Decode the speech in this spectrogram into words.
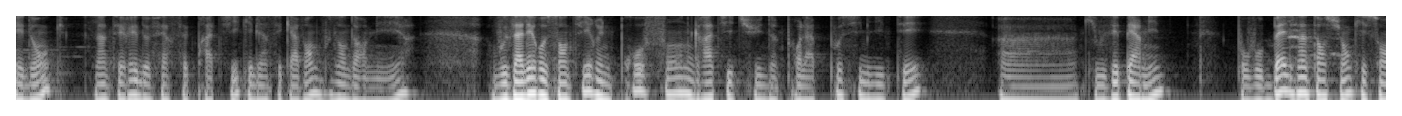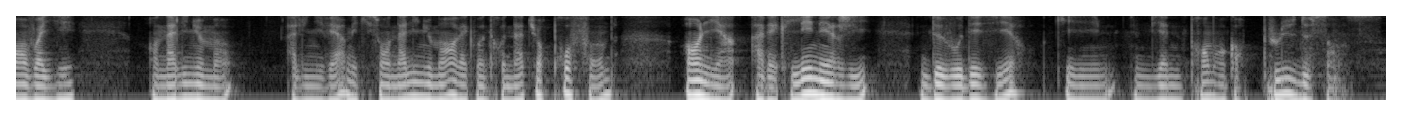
Et donc, L'intérêt de faire cette pratique, eh c'est qu'avant de vous endormir, vous allez ressentir une profonde gratitude pour la possibilité euh, qui vous est permise, pour vos belles intentions qui sont envoyées en alignement à l'univers, mais qui sont en alignement avec votre nature profonde, en lien avec l'énergie de vos désirs qui viennent prendre encore plus de sens.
